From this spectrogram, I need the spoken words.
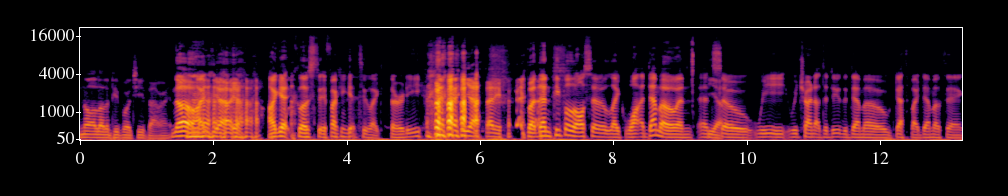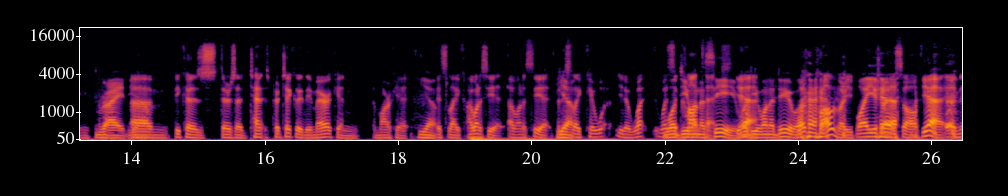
Not a lot of people achieve that, right? no, I, yeah, yeah. I get close to if I can get to like 30. yeah, is. but then people also like want a demo, and and Yeah. so we we try not to do the demo death by demo thing Right. Yeah. um, because there's a ten- particularly the American market. yeah. It's like I want to see it, I want to see it, but Yeah. it's like okay, wh- you know what what's what do you want to see? Yeah. What do you want to do? What problem are you Why are you trying here? to solve? Yeah, and,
